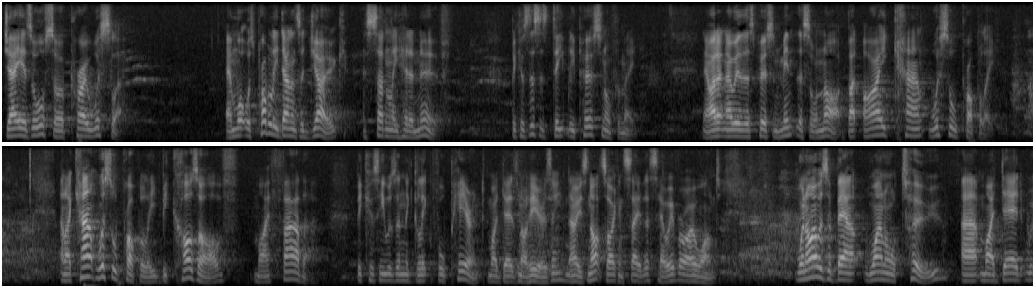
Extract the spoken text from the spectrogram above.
Jay is also a pro whistler. And what was probably done as a joke has suddenly hit a nerve because this is deeply personal for me. Now, I don't know whether this person meant this or not, but I can't whistle properly. And I can't whistle properly because of my father, because he was a neglectful parent. My dad's not here, is he? No, he's not, so I can say this however I want. When I was about one or two, uh, my dad, we,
